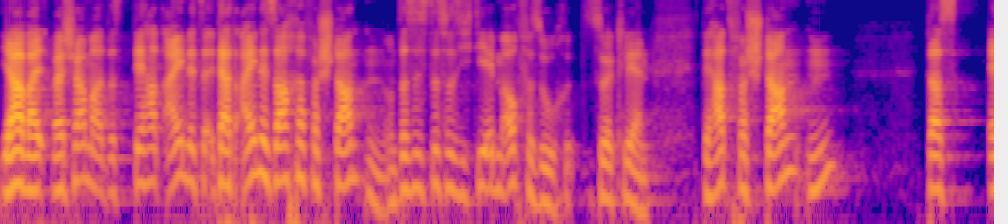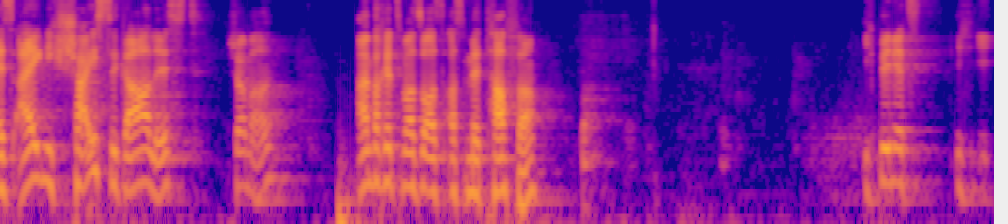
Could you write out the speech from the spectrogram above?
ja, weil, weil schau mal, das, der, hat eine, der hat eine Sache verstanden und das ist das, was ich dir eben auch versuche zu erklären. Der hat verstanden, dass es eigentlich scheißegal ist, schau mal, einfach jetzt mal so als, als Metapher. Ich bin jetzt, ich,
